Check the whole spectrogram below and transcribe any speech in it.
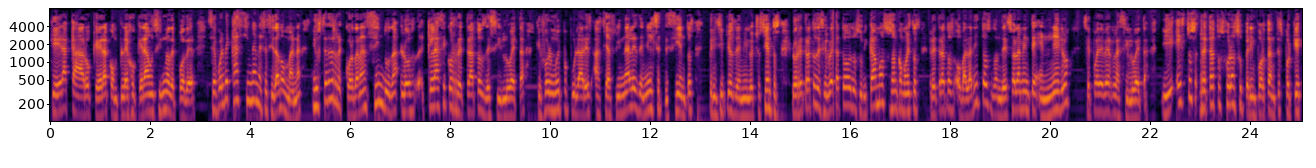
que era caro, que era complejo, que era un signo de poder, se vuelve casi una necesidad humana y ustedes recordarán sin duda los clásicos retratos de silueta que fueron muy populares hacia finales de 1700, principios de 1800. Los retratos de silueta todos los ubicamos, son como estos retratos ovaladitos donde solamente en negro se puede ver la silueta. Y estos retratos fueron súper importantes porque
